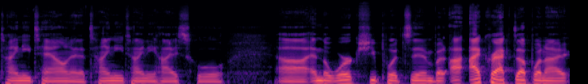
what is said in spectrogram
tiny town and a tiny tiny high school. Uh, and the work she puts in. But I, I, cracked up when I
